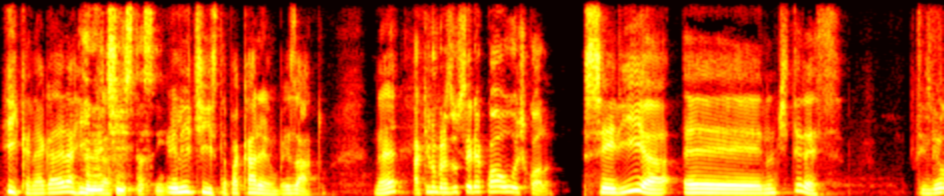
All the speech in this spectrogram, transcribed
rica, né? A galera rica. Elitista, assim. Elitista pra caramba, exato. Né? Aqui no Brasil seria qual escola? Seria. é, Não te interessa. Entendeu?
